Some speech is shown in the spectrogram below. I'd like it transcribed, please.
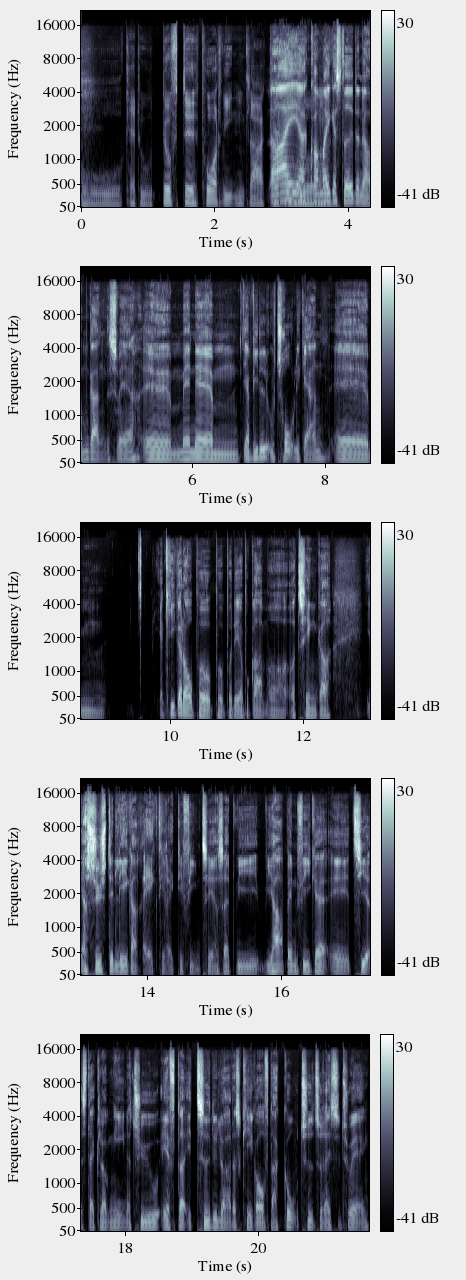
Uh, kan du dufte portvinen, Clark? Kan Nej, du, jeg kommer ikke afsted i den her omgang, desværre. Øh, men øh, jeg ville utrolig gerne. Øh, jeg kigger dog på, på, på det her program og, og tænker, jeg synes, det ligger rigtig, rigtig fint til os, at vi, vi har Benfica øh, tirsdag kl. 21 efter et tidligt lørdags kick-off. Der er god tid til restituering.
